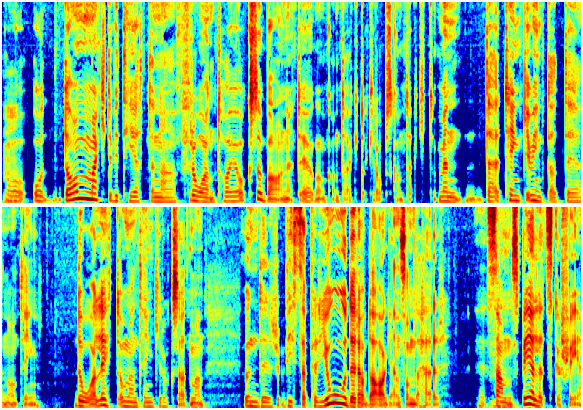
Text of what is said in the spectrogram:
Mm. Och, och de aktiviteterna fråntar ju också barnet ögonkontakt och kroppskontakt. Men där tänker vi inte att det är någonting dåligt och man tänker också att man under vissa perioder av dagen som det här eh, samspelet ska ske.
